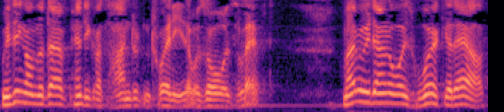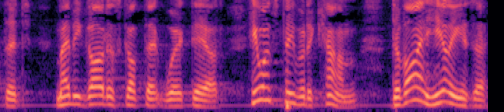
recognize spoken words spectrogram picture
We think on the day of Pentecost, 120, that was always left. Maybe we don't always work it out that maybe God has got that worked out. He wants people to come. Divine healing is a,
